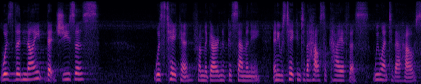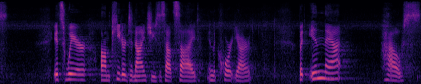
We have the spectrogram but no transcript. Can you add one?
was the night that Jesus was taken from the Garden of Gethsemane and he was taken to the house of Caiaphas. We went to that house. It's where um, Peter denied Jesus outside in the courtyard. But in that house,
